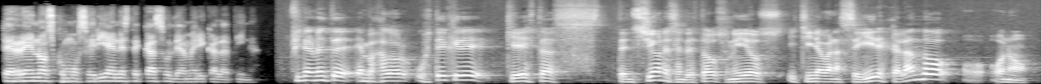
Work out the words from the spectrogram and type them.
terrenos, como sería en este caso de América Latina. Finalmente, embajador, ¿usted cree que estas tensiones entre Estados Unidos y China van a seguir escalando o, no?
